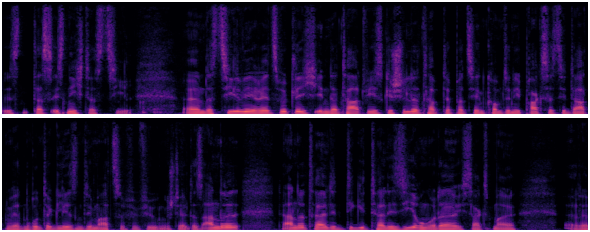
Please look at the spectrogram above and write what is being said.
ist, das ist nicht das Ziel. Okay. Ähm, das Ziel wäre jetzt wirklich in der Tat, wie ich es geschildert habe, der Patient kommt in die Praxis, die Daten werden runtergelesen und dem Arzt zur Verfügung gestellt. Das andere, der andere Teil, die Digitalisierung oder ich sag's mal, oder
